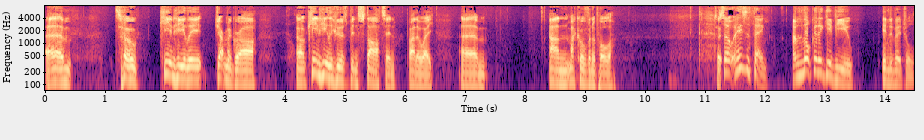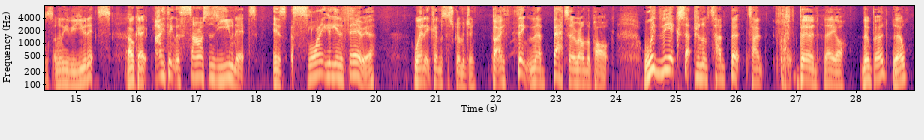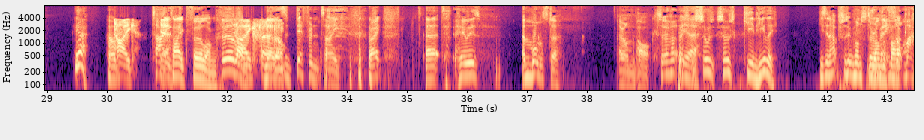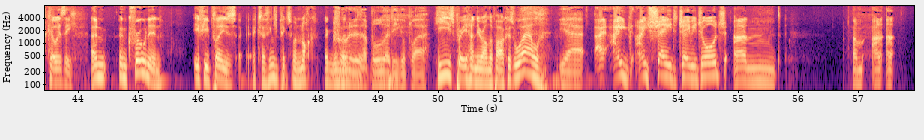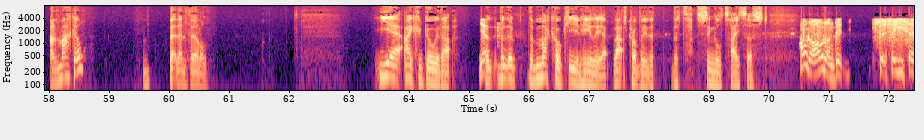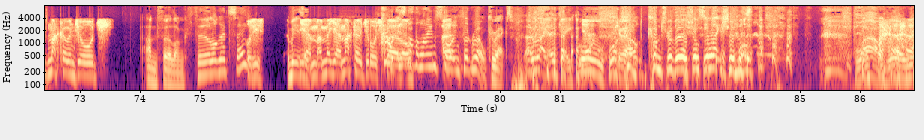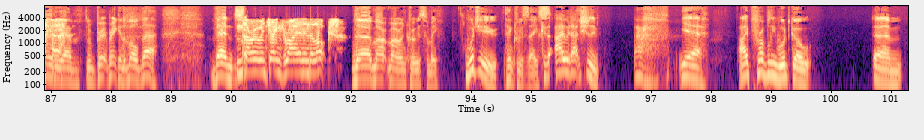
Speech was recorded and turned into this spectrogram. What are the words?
Um, so, Cian Healy, Jack McGrath, uh, Cian Healy, who has been starting, by the way, um, and Mako Vunipola. So- So here's the thing. I'm not going to give you individuals. I'm going to give you units. Okay. I think the Saracens unit is slightly inferior when it comes to scrimmaging, but I think they're better around the park, with the exception of Tad, Bur- Tad Burn. There you are. No Burn. No. Yeah. How- Tig. Tig. Tadhg Furlong. Furlong. Tig No, that's a different Tig, right? Uh, who is a monster around the park. So if I, But yeah. so, so's Cian Healy. He's an absolute monster Yeah, on the he's park. not Mako, is he? and and Cronin, if he plays, because I think he picked up a knock. in Cronin is a bloody good player. He's pretty handy around the park as well. Yeah, I, I, I shade Jamie George and um, and, and, and Mako, but then Furlong. Yeah, I could go with that. Yeah, But, but the the Mako Key and Healy, that's probably the the t- single tightest. Hold on, hold on. Did, so, so you said Mako and George, And Furlong. Furlong, I'd say. or did I mean, it's yeah, a- M- yeah, Mako, George, how is Furlong. not the Lions starting front row? Correct. Oh right, okay. Yeah. Ooh, what con- Controversial selections. wow, we are really um, breaking the mould there. then, so- Maro and James Ryan in the locks. No, Mar- Maron Kruis for me. would you? I think Kruis is ace. Because I would actually, ah, yeah, I probably would go. Um,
